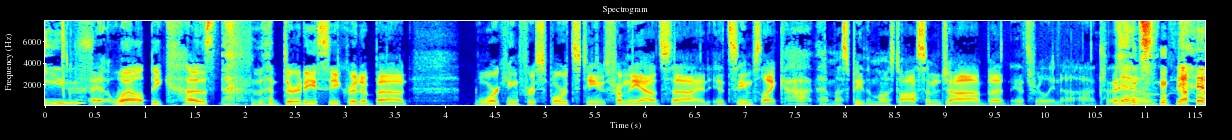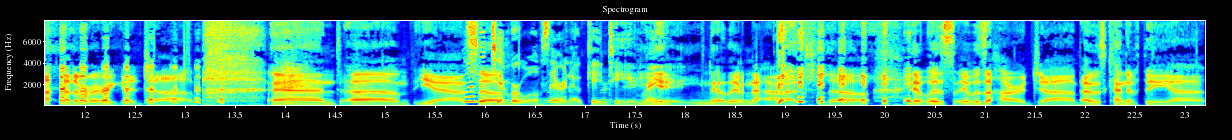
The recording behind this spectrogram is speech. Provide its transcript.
leave? Uh, well, because the, the dirty secret about working for sports teams from the outside, it seems like God, that must be the most awesome job, but it's really not. It's not a very good job. And um, yeah, Well, so the Timberwolves, they're an okay team, right? yeah, no, they're not. No, it was it was a hard job. I was kind of the uh,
